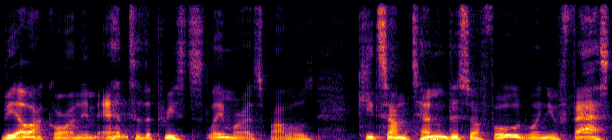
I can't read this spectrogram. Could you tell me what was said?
v'el hakohanim, and to the priests, lemor as follows, kitzam tem v'safod, when you fast,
